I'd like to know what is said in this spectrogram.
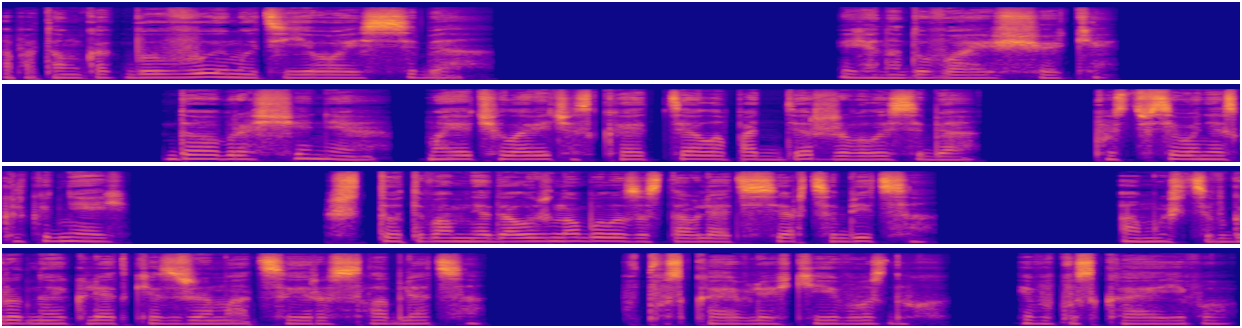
а потом как бы вымыть его из себя. Я надуваю щеки. До обращения мое человеческое тело поддерживало себя, пусть всего несколько дней. Что-то во мне должно было заставлять сердце биться, а мышцы в грудной клетке сжиматься и расслабляться, впуская в легкий воздух и выпуская его.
